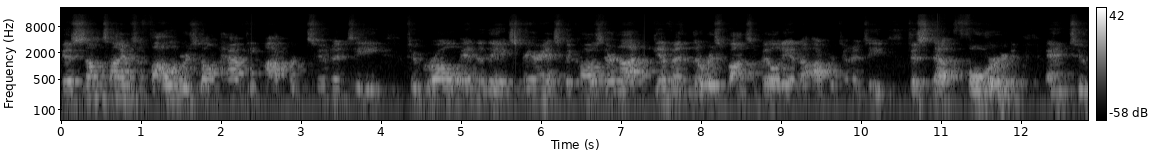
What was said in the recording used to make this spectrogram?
is sometimes the followers don't have the opportunity to grow into the experience because they're not given the responsibility and the opportunity to step forward and to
